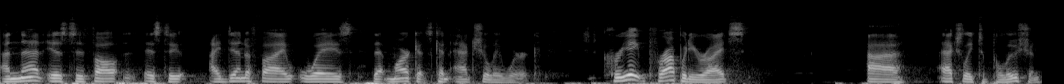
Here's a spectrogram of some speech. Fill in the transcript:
and that is to fall, is to identify ways that markets can actually work. Create property rights. Uh, actually to pollution,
